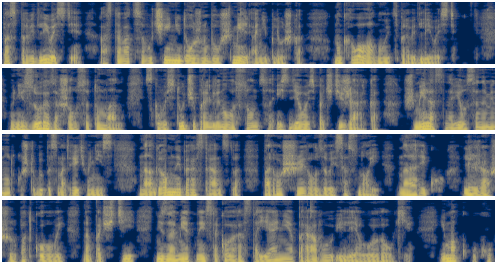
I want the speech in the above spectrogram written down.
По справедливости, оставаться в учении должен был шмель, а не плюшка. Но кого волнует справедливость? Внизу разошелся туман. Сквозь тучи проглянуло солнце и сделалось почти жарко. Шмель остановился на минутку, чтобы посмотреть вниз, на огромное пространство, поросшее розовой сосной, на реку, лежавшую под ковой, на почти незаметные с такого расстояния правую и левую руки, и макуху,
